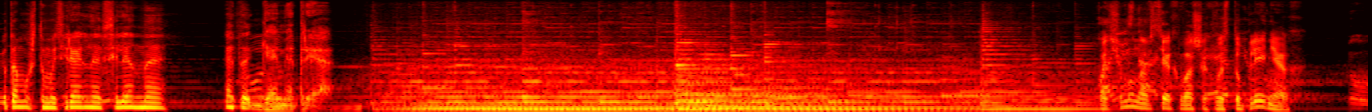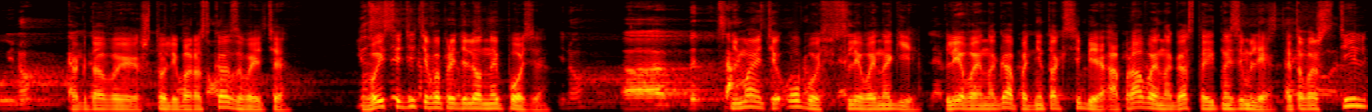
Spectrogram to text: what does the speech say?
Потому что материальная Вселенная — это геометрия. Почему на всех ваших выступлениях, когда вы что-либо рассказываете, вы сидите в определенной позе. Снимаете обувь с левой ноги. Левая нога поднята к себе, а правая нога стоит на земле. Это ваш стиль?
